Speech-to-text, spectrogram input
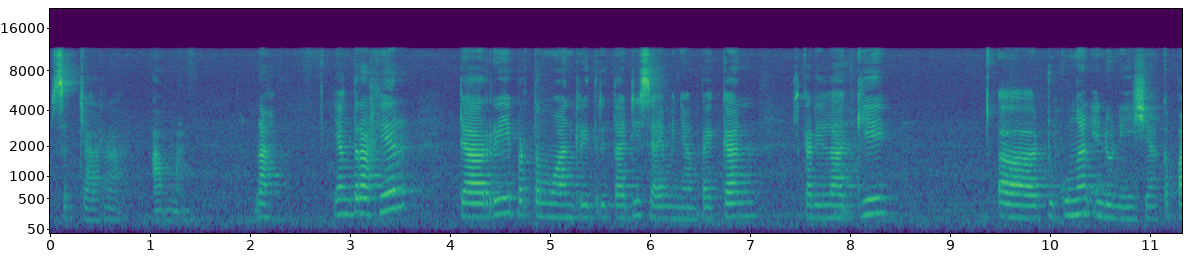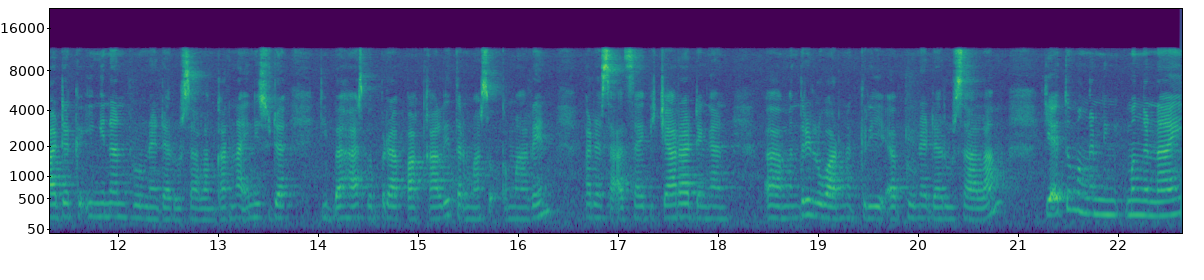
secara aman. Nah, yang terakhir dari pertemuan retreat tadi saya menyampaikan sekali lagi uh, dukungan Indonesia kepada keinginan Brunei Darussalam. Karena ini sudah dibahas beberapa kali termasuk kemarin pada saat saya bicara dengan uh, Menteri Luar Negeri uh, Brunei Darussalam yaitu mengenai, mengenai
